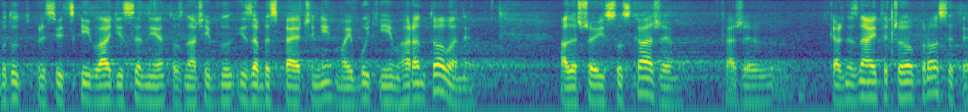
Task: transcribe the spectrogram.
будуть при світській владі сини, то значить будуть і забезпечені, майбутнє їм гарантоване. Але що Ісус каже? Каже, каже, не знаєте, чого просите.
